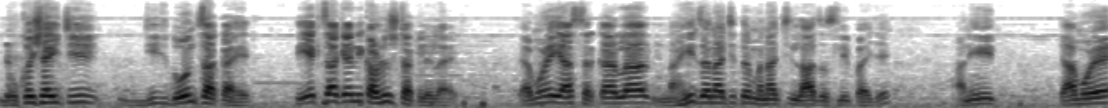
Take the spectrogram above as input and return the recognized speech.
लोकशाहीची जी दोन चाक आहेत ती एक चाक यांनी काढूनच टाकलेलं आहे. त्यामुळे या सरकारला नाही जनाची तर मनाची लाज असली पाहिजे. आणि त्यामुळे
